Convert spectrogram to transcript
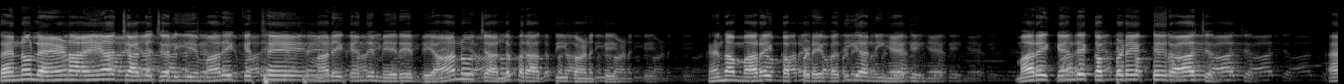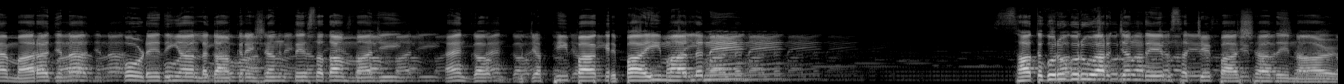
ਤੈਨੂੰ ਲੈਣ ਆਏ ਆ, ਚੱਲ ਚਲੀਏ। ਮਾਰੇ ਕਿੱਥੇ? ਮਾਰੇ ਕਹਿੰਦੇ, ਮੇਰੇ ਵਿਆਹ ਨੂੰ ਚੱਲ ਬਰਾਤੀ ਬਣ ਕੇ। ਕਹਿੰਦਾ ਮਾਰੇ ਕੱਪੜੇ ਵਧੀਆ ਨਹੀਂ ਹੈਗੇ। ਮਾਰੇ ਕਹਿੰਦੇ ਕੱਪੜੇ ਕੇ ਰਾਜ। ਐ ਮਹਾਰਾਜ ਨਾ, ਘੋੜੇ ਦੀਆਂ ਲਗਾਮ ਕ੍ਰਿਸ਼ਨ ਤੇ ਸਦਾਮਾ ਜੀ। ਐ ਜੱਫੀ ਪਾ ਕੇ ਭਾਈ ਮੱਲ ਨੇ ਸਤਿਗੁਰੂ ਗੁਰੂ ਅਰਜਨ ਦੇਵ ਸੱਚੇ ਪਾਤਸ਼ਾਹ ਦੇ ਨਾਲ।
